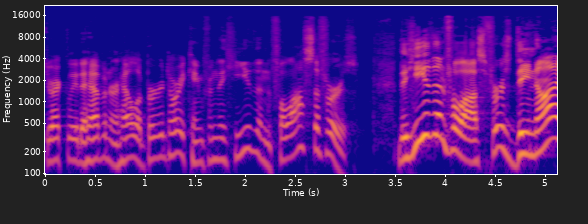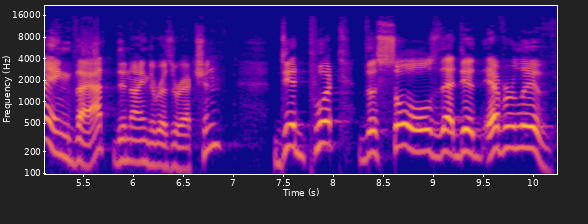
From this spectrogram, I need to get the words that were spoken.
directly to heaven or hell or purgatory came from the heathen philosophers. The heathen philosophers, denying that, denying the resurrection, did put the souls that did ever live.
